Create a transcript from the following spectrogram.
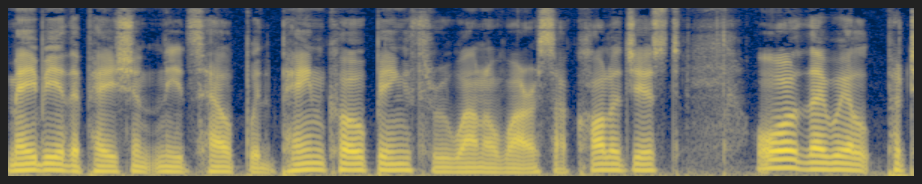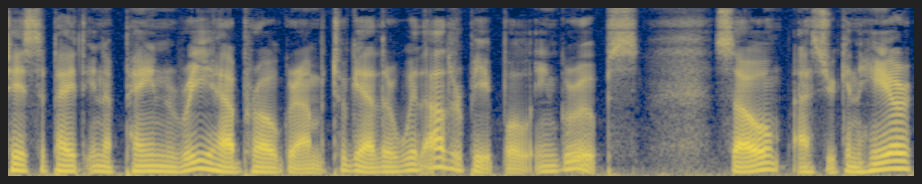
Maybe the patient needs help with pain coping through one of our psychologists, or they will participate in a pain rehab program together with other people in groups. So, as you can hear,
